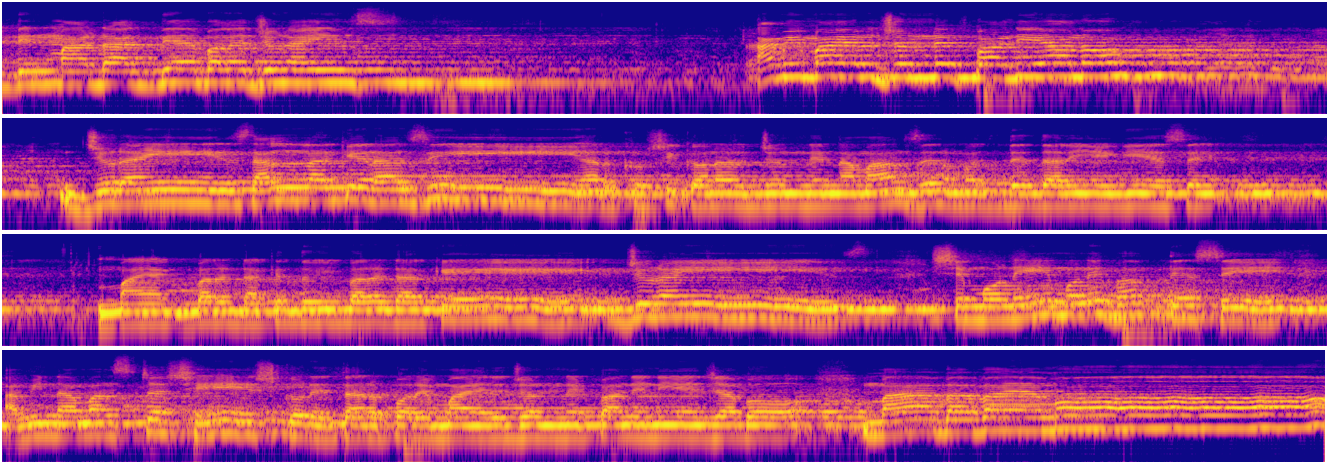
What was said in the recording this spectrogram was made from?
একদিন মা ডাক দিয়ে বলে, জুনাইজ, আমি মায়ের জন্য পানি আনো। জুরাইজ আল্লাহকে রাজি আর খুশি করার জন্য নামাজের মধ্যে দাঁড়িয়ে গিয়েছে। মা একবার ডাকে, দুইবার ডাকে জুরাইস সে মনে মনে ভাবতেছে আমি নামাজটা শেষ করে তারপরে মায়ের জন্য পানি নিয়ে যাব। মা বাবা এমন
